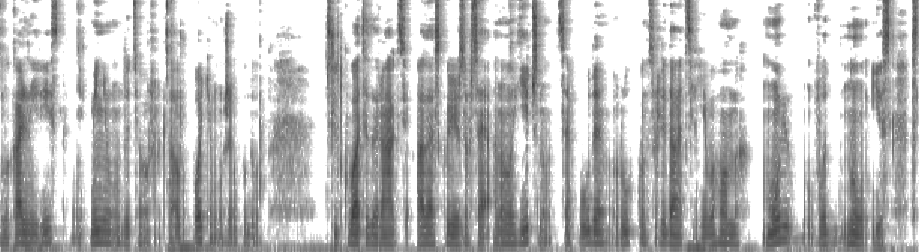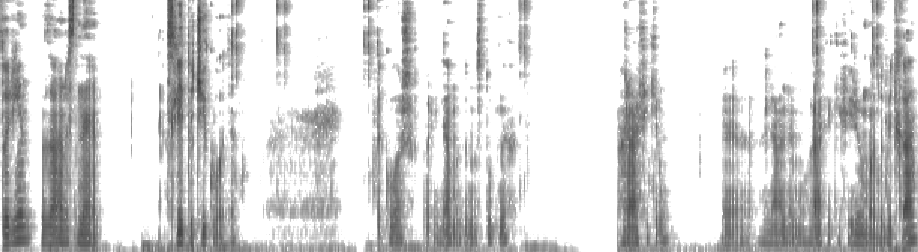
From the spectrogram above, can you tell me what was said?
локальний ріст, як мінімум, до цього фракталу. Потім вже буду слідкувати за реакцією. Але, скоріш за все, аналогічно це буде рух консолідації і вагомих мувів в одну із сторін зараз не слід очікувати. Також перейдемо до наступних графіків. Е, Глянемо графік ефіріума до бітка.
